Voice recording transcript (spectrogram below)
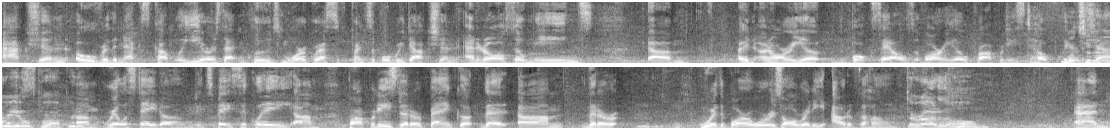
action over the next couple of years. That includes more aggressive principal reduction, and it also means um, an, an, REO, bulk sales of REO properties to help clear What's the shadows. What's an REO property? Um, real estate owned. It's basically um, properties that are bank that um, that are where the borrower is already out of the home. They're out of the home. And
